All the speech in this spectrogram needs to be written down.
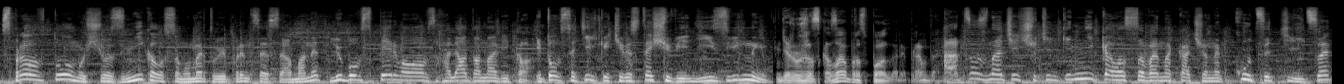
Справа в тому, що з Ніколасом у мертвої принцеси Аманет любов з первого взгляда на віка. І то все тільки через те, що він її звільнив. Я ж уже сказав про спойлери, правда? А це значить, що тільки Ніколасове накачане куце тільце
